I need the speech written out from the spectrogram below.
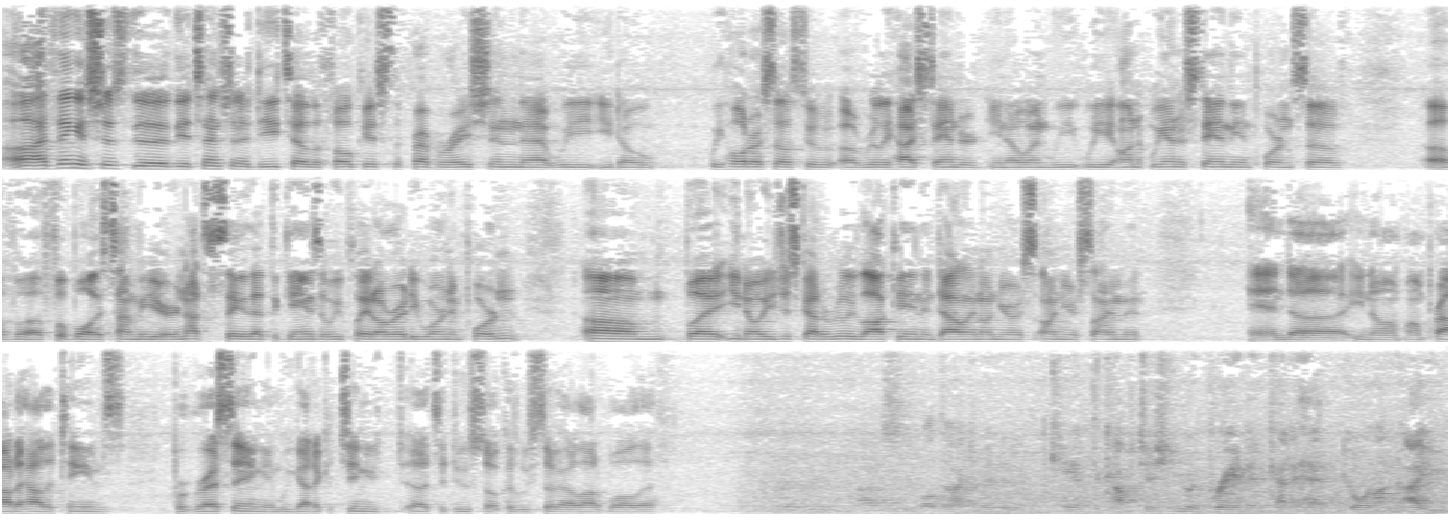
Uh, I think it's just the, the attention to detail, the focus, the preparation that we, you know, we hold ourselves to a really high standard, you know, and we, we, on, we understand the importance of, of uh, football this time of year. Not to say that the games that we played already weren't important, um, but, you know, you just got to really lock in and dial in on your, on your assignment. And, uh, you know, I'm, I'm proud of how the team's progressing, and we got to continue uh, to do so because we still got a lot of ball left. Obviously, well documented in camp, the competition you and Brandon kind of had going on Aiyuk.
